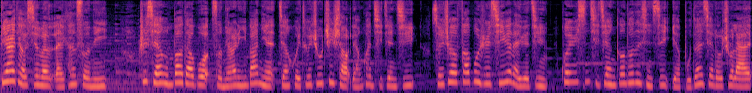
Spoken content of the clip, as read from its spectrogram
第二条新闻来看，索尼。之前我们报道过，索尼二零一八年将会推出至少两款旗舰机。随着发布日期越来越近，关于新旗舰更多的信息也不断泄露出来。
